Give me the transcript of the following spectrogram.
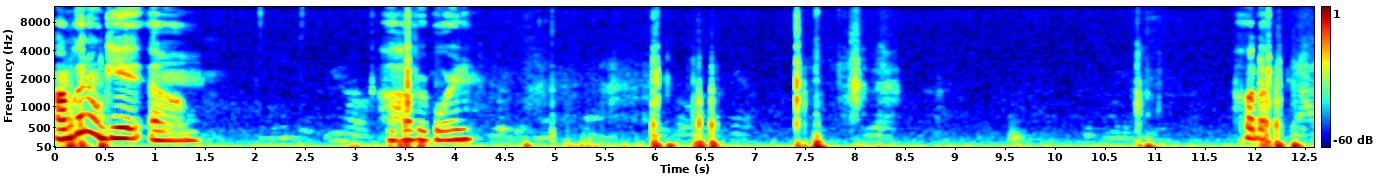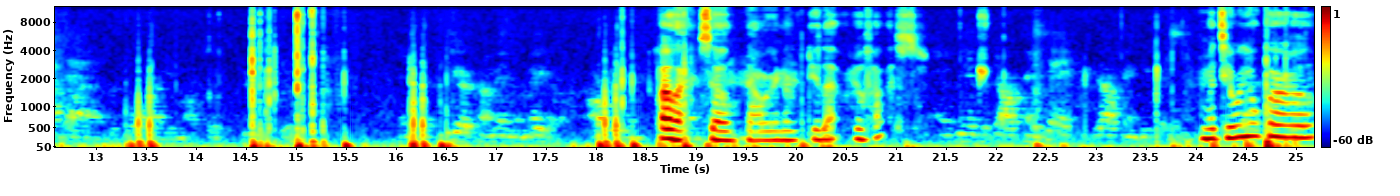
I'm gonna get um a hoverboard. Hold up. Okay, so now we're gonna do that real fast. Material girl.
